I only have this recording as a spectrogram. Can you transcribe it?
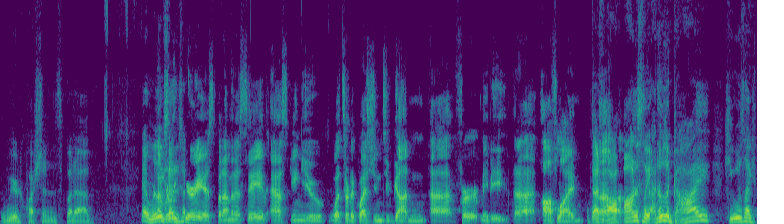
weird questions, but uh, yeah, really I'm really curious, but I'm going to save asking you what sort of questions you've gotten uh, for maybe uh, offline. That's Uh, honestly, I know the guy. He was like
